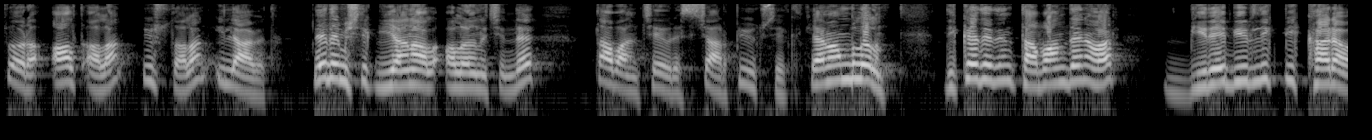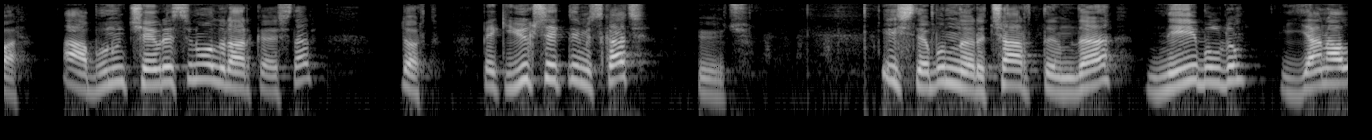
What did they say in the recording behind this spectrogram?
Sonra alt alan, üst alan ilave et. Ne demiştik yanal alan içinde? Taban çevresi çarpı yükseklik. Hemen bulalım. Dikkat edin tabanda ne var? Birebirlik bir kare var. Ha, bunun çevresi ne olur arkadaşlar? 4. Peki yüksekliğimiz kaç? 3. İşte bunları çarptığımda neyi buldum? yanal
